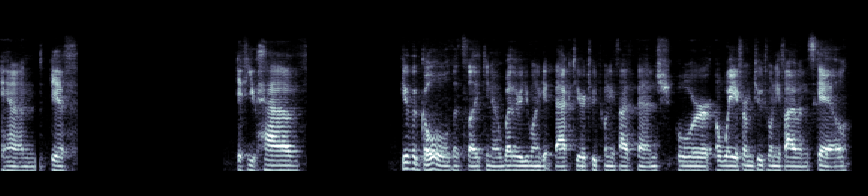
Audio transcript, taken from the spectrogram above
And if if you have you have a goal that's like, you know, whether you want to get back to your 225 bench or away from 225 on the scale,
